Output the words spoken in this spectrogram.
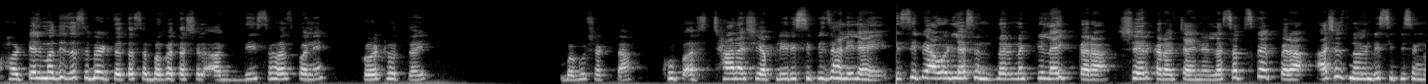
हॉटेलमध्ये जसं भेटतं तसं बघत असेल. अगदी सहजपणे कट होतंय. बघू शकता. खूप छान अशी आपली रेसिपी झालेली आहे. रेसिपी आवडली असेल तर नक्की लाईक करा शेअर करा चॅनलला सबस्क्राईब करा. अशाच नवीन रेसिपी संग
